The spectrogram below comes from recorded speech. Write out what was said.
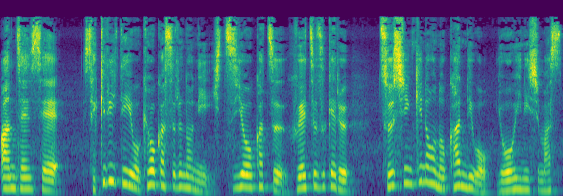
安全性、セキュリティを強化するのに必要かつ増え続ける通信機能の管理を容易にします。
